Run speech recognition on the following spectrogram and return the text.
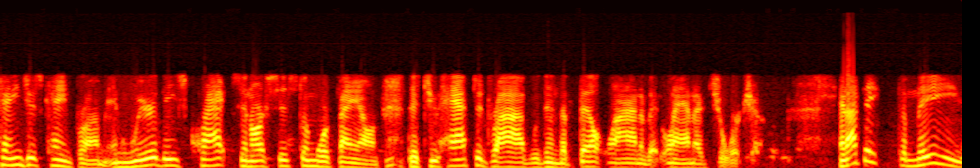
changes came from and where these cracks in our system were found, that you have to drive within the belt line of Atlanta, Georgia. And I think to me,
